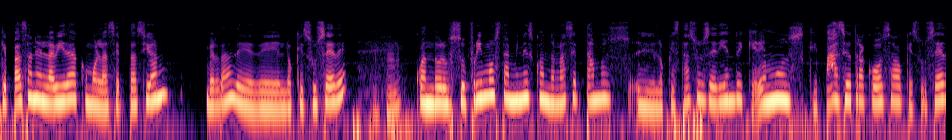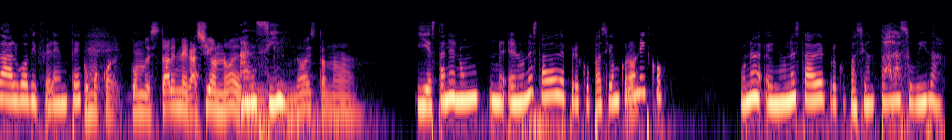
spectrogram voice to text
que pasan en la vida como la aceptación verdad de, de lo que sucede cuando sufrimos también es cuando no aceptamos eh, lo que está sucediendo y queremos que pase otra cosa o que suceda algo diferente. Como, como estar en negación, ¿no? ah, sí. no, esto no. Y están en un, en un estado de preocupación crónico, una, en un estado de preocupación toda su vida.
